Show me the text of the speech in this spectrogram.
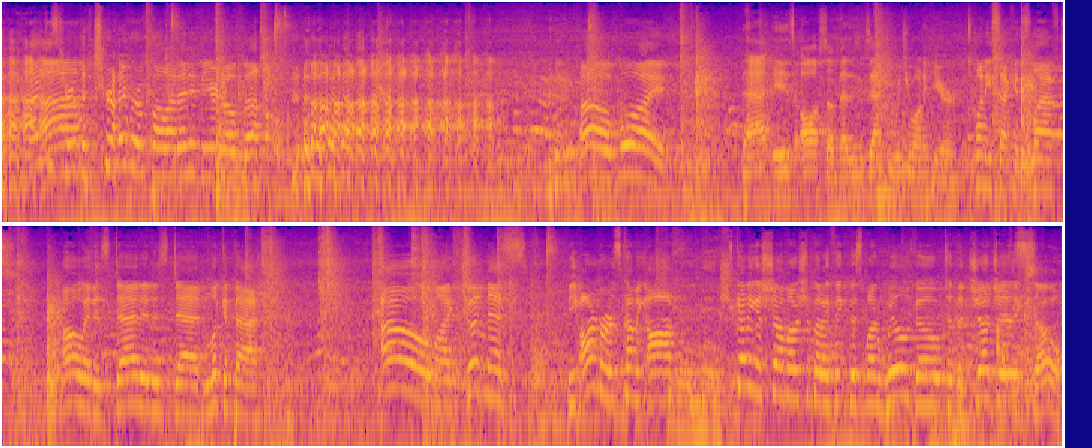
I just heard the driver of Fallout. I didn't hear no bell. oh boy. That is awesome. That is exactly what you want to hear. 20 seconds left. Oh, it is dead. It is dead. Look at that. Oh my goodness. The armor is coming off. It's getting a show motion, but I think this one will go to the judges. I think so.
